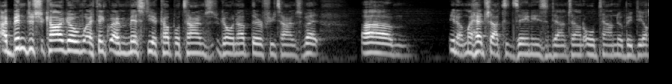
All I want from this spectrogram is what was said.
I've been to Chicago. I think I missed you a couple times going up there a few times, but um, you know my headshots at Zanies in downtown Old Town, no big deal.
